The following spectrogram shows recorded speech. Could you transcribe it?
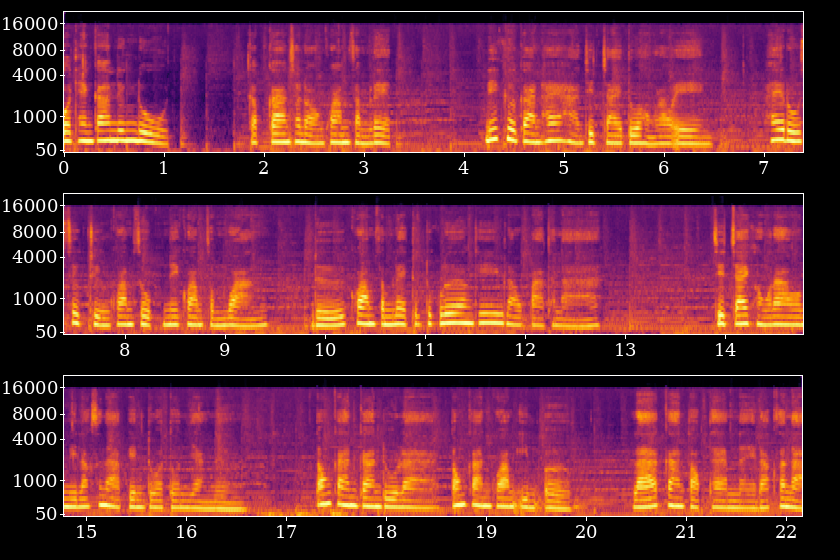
กฎแห่งการดึงดูด กับการฉลองความสำเร็จ นี่คือการให้อาหารจิตใจตัวของเราเอง ให้รู้สึกถึงความสุขในความสมหวัง หรือความสำเร็จทุกๆ เรื่องที่เราปรารถนา จิตใจของเรามีลักษณะเป็นตัวตนอย่างหนึ่ง ต้องการการดูแล ต้องการความอิ่มเอิบ และการตอบแทนในลักษณะ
